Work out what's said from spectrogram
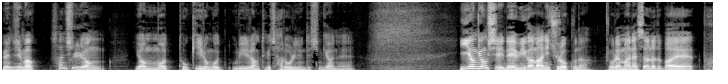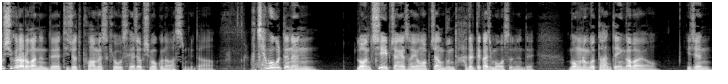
왠지 막 산신령, 연못, 도끼 이런 거 우리랑 되게 잘 어울리는데 신기하네. 이영경 씨, 내 위가 많이 줄었구나. 오랜만에 샐러드 바에 포식을 하러 갔는데 디저트 포함해서 겨우 세 접시 먹고 나왔습니다. 한창 먹을 때는 런치의 입장에서 영업장 문 닫을 때까지 먹었었는데 먹는 것도 한때인가 봐요. 이젠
